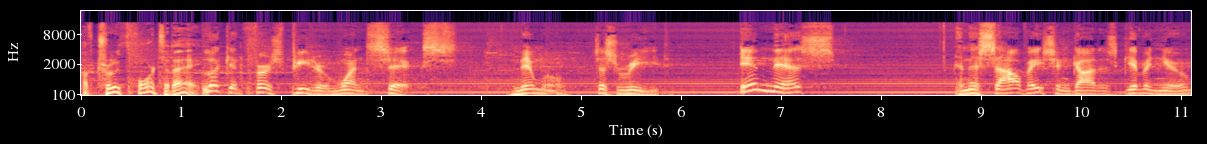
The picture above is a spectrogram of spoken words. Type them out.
of Truth for Today. Look at 1 Peter 1 6, and then we'll just read. In this, in this salvation God has given you,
